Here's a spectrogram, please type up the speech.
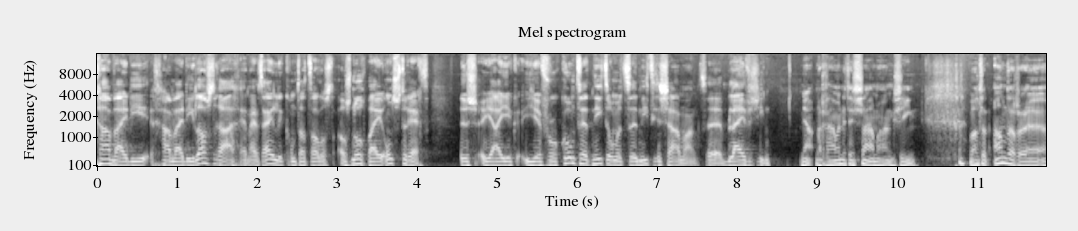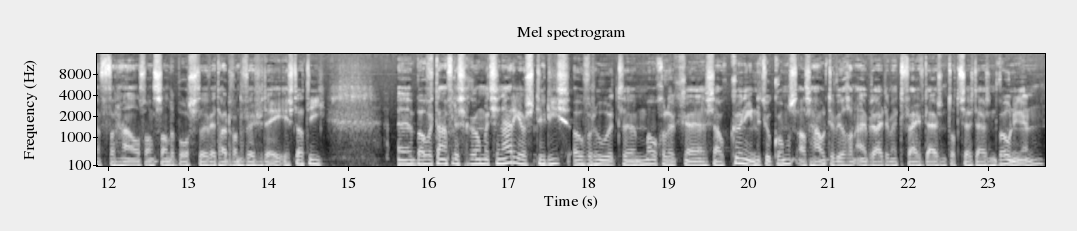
gaan wij die, gaan wij die last dragen. En uiteindelijk komt dat dan alsnog bij ons terecht. Dus ja, je, je voorkomt het niet om het niet in samenhang te blijven zien. Nou, dan gaan we het in samenhang zien. Want een ander uh, verhaal van Sander Bos, de wethouder van de VVD, is dat hij uh, boven tafel is gekomen met scenario-studies over hoe het uh, mogelijk zou kunnen in de toekomst als Houten wil gaan uitbreiden met 5000 tot 6000 woningen.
